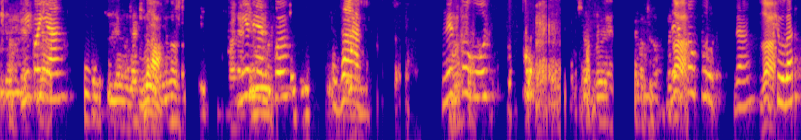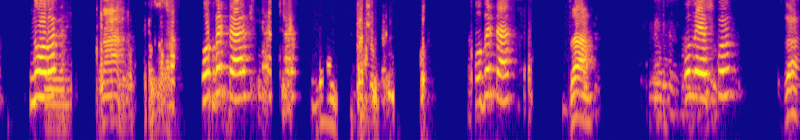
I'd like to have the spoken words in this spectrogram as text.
Мікоян, Міненко, За. Низкогуз, Низкогуз, да, За. чула. Новак, Обертас, Обертас, За. Олешко, За.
